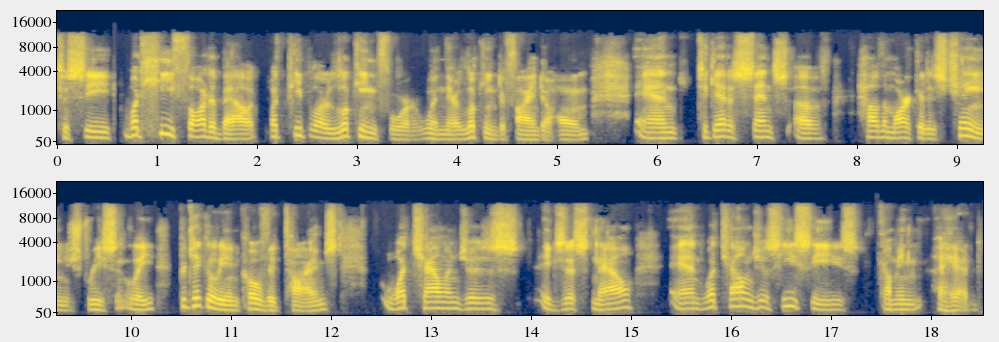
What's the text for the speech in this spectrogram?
to see what he thought about what people are looking for when they're looking to find a home and to get a sense of how the market has changed recently, particularly in COVID times, what challenges exist now and what challenges he sees coming ahead.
